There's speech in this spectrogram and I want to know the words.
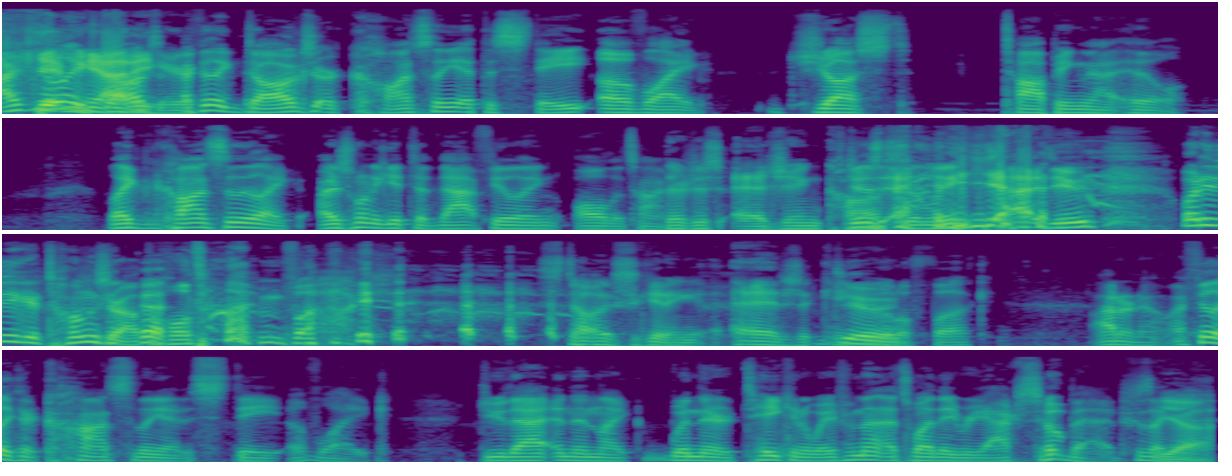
I Get feel like me outta dogs, here. I feel like dogs are constantly at the state of like just topping that hill. Like constantly like I just want to get to that feeling all the time. they're just edging Just- constantly. yeah, dude. Why do you think your tongues are out the whole time? Fuck. This dog's getting edged, a kinky Dude. little fuck. I don't know. I feel like they're constantly at a state of like do that and then like when they're taken away from that, that's why they react so bad. Cause like, Yeah.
